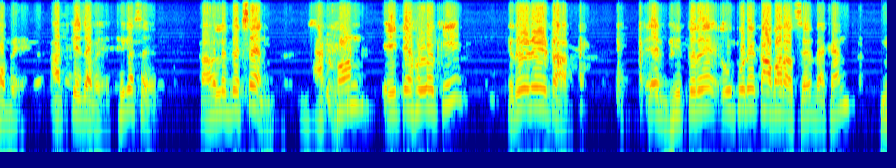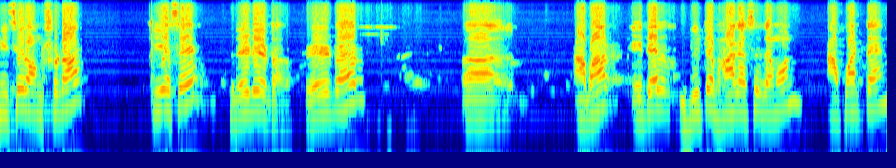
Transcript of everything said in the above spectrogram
হবে আটকে যাবে। ঠিক আছে? তাহলে দেখছেন, এখন এইটা হলো কি? রেডিয়েটর এর ভিতরে উপরে কাভার আছে, দেখেন। নিচের অংশটা কি আছে? রেডিয়েটর রেডিয়েটর আবার এটার দুইটা ভাগ আছে, যেমন আপার ট্যাঙ্ক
